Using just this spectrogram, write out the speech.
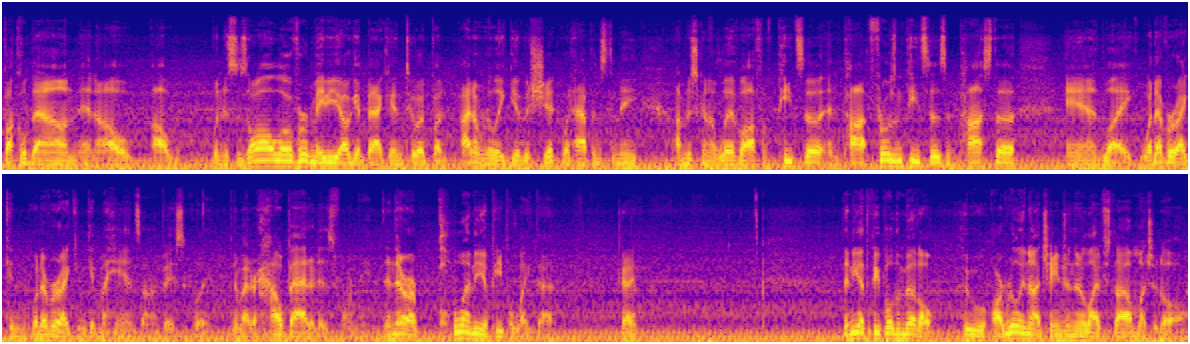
buckle down and I'll I'll when this is all over, maybe I'll get back into it, but I don't really give a shit what happens to me. I'm just gonna live off of pizza and pot, frozen pizzas and pasta and like whatever I can whatever I can get my hands on basically, no matter how bad it is for me. And there are plenty of people like that. Okay? Then you got the people in the middle who are really not changing their lifestyle much at all.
